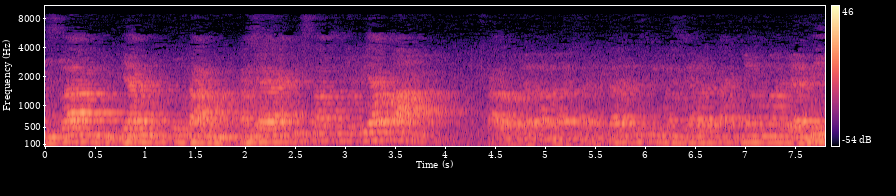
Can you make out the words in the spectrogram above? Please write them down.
Islam yang utama. Masyarakat Islam seperti apa? Kalau dalam bahasa kita itu masyarakat yang madani,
